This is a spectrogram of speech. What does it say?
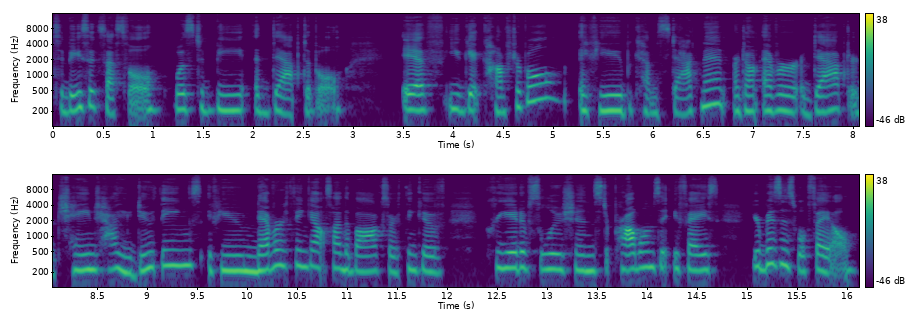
to be successful was to be adaptable. If you get comfortable, if you become stagnant or don't ever adapt or change how you do things, if you never think outside the box or think of creative solutions to problems that you face, your business will fail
